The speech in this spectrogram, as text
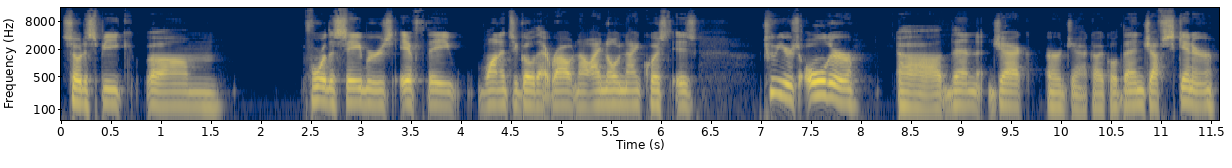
so to speak, um, for the Sabres if they wanted to go that route. Now, I know Nyquist is two years older uh, than Jack or Jack Eichel, than Jeff Skinner.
